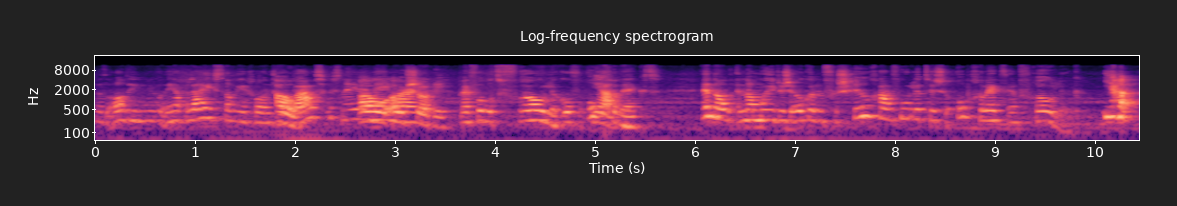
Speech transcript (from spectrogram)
Dat al die ja, blij is dan weer gewoon zo'n Oh. basis. Nee, Oh, nee, oh, maar sorry. bijvoorbeeld vrolijk of Ja. opgewekt. En, dan, en dan moet je dus ook een verschil gaan voelen tussen opgewekt en vrolijk. Ja,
